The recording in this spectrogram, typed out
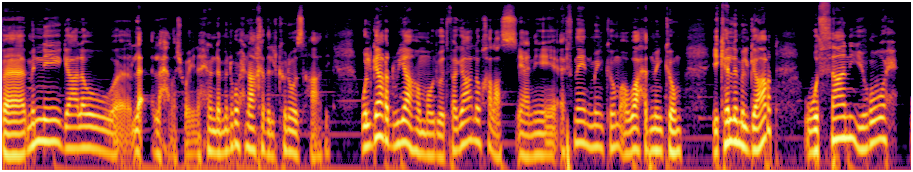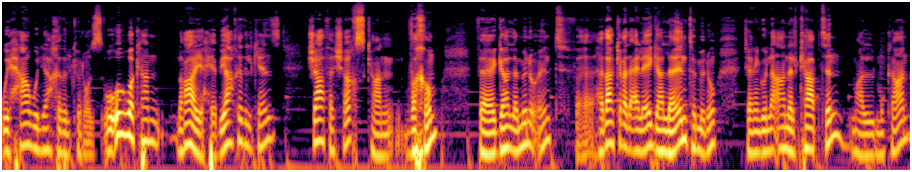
فمني قالوا لا لحظة شوي نحن بنروح ناخذ الكنوز هذه. والجارد وياهم موجود فقالوا خلاص يعني اثنين منكم أو واحد منكم يكلم الجارد والثاني يروح ويحاول ياخذ الكنوز. وهو كان رايح يبي ياخذ الكنز شافه شخص كان ضخم فقال له منو أنت؟ فهذاك رد عليه قال له أنت منو؟ كان يقول له أنا الكابتن مال المكان.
